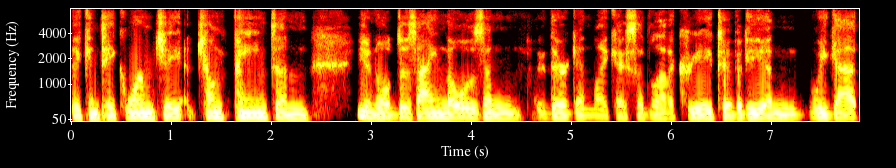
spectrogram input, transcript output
They can take worm ch- chunk paint and you know, design those. And there again, like I said, a lot of creativity. And we got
